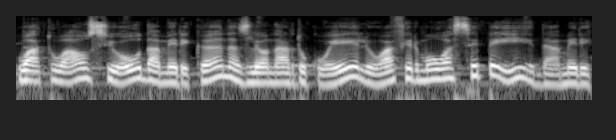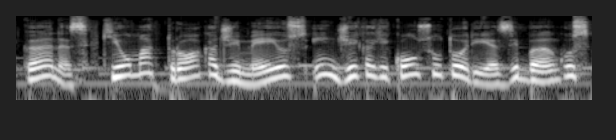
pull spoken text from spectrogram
O atual CEO da Americanas, Leonardo Coelho, afirmou à CPI da Americanas que uma troca de e-mails indica que consultorias e bancos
